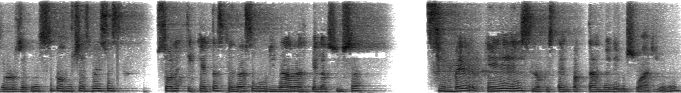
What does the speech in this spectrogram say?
Pero los diagnósticos muchas veces son etiquetas que da seguridad al que las usa sin ver qué es lo que está impactando en el usuario, ¿no?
